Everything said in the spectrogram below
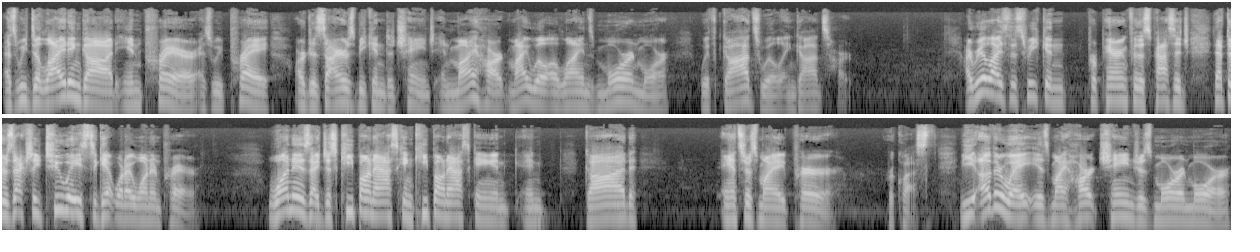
As we delight in God in prayer, as we pray, our desires begin to change. And my heart, my will aligns more and more with God's will and God's heart. I realized this week in preparing for this passage that there's actually two ways to get what I want in prayer. One is I just keep on asking, keep on asking, and, and God answers my prayer request. The other way is my heart changes more and more,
